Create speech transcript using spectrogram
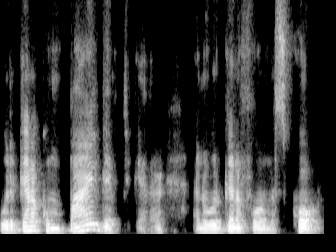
we're gonna combine them together and we're gonna form a score.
